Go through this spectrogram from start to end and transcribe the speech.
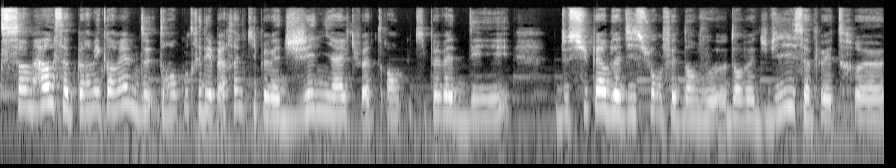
somehow ça te permet quand même de, rencontrer des personnes qui peuvent être géniales qui peuvent être, des de superbes additions en fait dans votre vie. Ça peut être euh,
